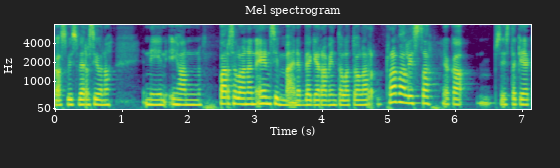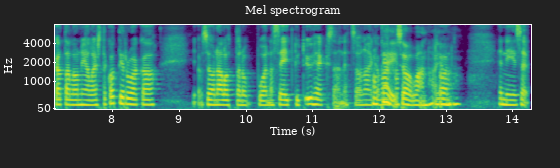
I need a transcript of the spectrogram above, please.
kasvisversiona, niin ihan Barcelonan ensimmäinen vegeravintola tuolla Ravalissa, joka siis tekee katalonialaista kotiruokaa. Se on aloittanut vuonna 1979, että se on aika Okei, vanha. se on vanha, joo. On. Ja niin, se,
